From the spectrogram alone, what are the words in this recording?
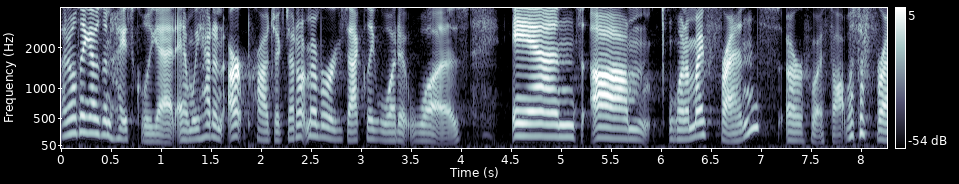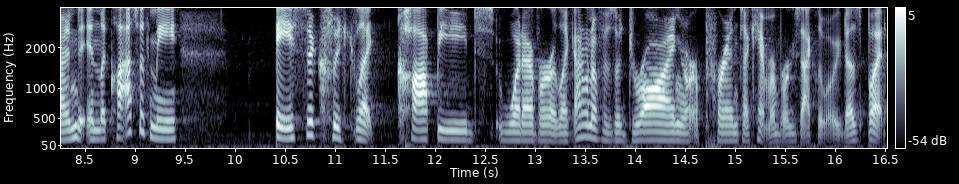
I don't think I was in high school yet, and we had an art project. I don't remember exactly what it was. And um, one of my friends, or who I thought was a friend in the class with me, basically like copied whatever. Like, I don't know if it was a drawing or a print. I can't remember exactly what he does. But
